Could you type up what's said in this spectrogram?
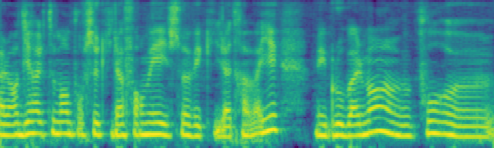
alors directement pour ceux qu'il a formés et ceux avec qui il a travaillé, mais globalement euh, pour euh,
